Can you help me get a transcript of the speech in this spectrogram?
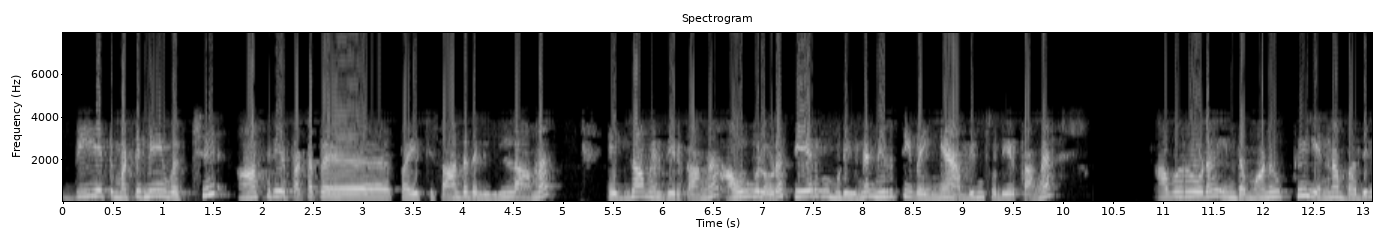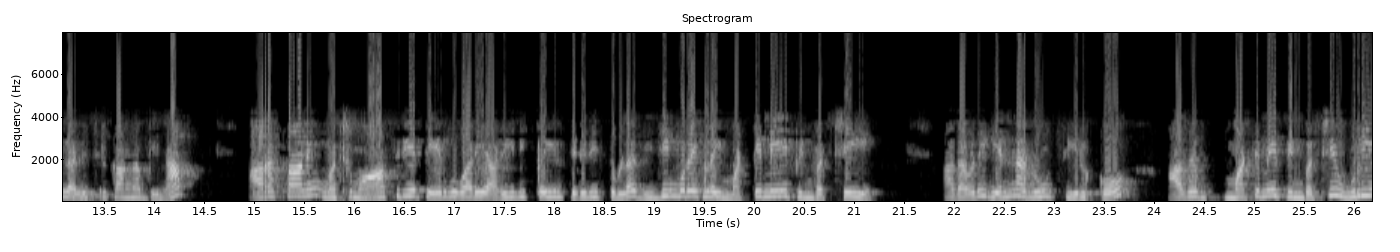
பிஎட் மட்டுமே வச்சு ஆசிரியர் பட்ட பயிற்சி சான்றிதழ் இல்லாம எக்ஸாம் எழுதியிருக்காங்க. அவங்களோட தேர்வு முடிவினை நிறுத்தி வைங்க அப்படின்னு சொல்லியிருக்காங்க. அவரோட இந்த மனுவுக்கு என்ன பதில் அளிச்சிருக்காங்க அப்படின்னா அரசாணை மற்றும் ஆசிரியர் தேர்வு வாரிய அறிவிக்கையில் தெரிவித்துள்ள விதிமுறைகளை மட்டுமே பின்பற்றி அதாவது என்ன ரூல்ஸ் இருக்கோ அதை மட்டுமே பின்பற்றி உரிய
